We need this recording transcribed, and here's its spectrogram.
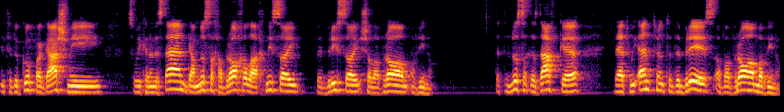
into the gufa gashmi, so we can understand gam nusach. That the nusach is dafke that we enter into the bris of Avram Avinu.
